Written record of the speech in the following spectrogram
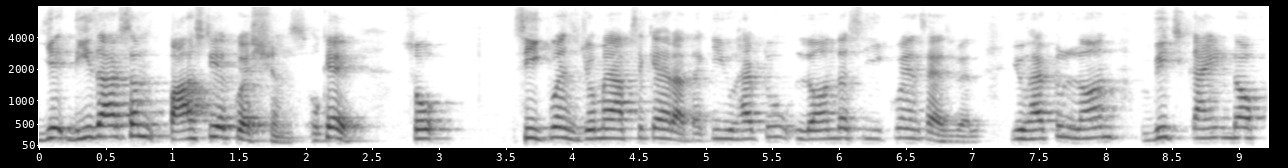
ये these are some past year questions okay so sequence जो मैं आपसे कह रहा था कि you have to learn the sequence as well you have to learn which kind of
